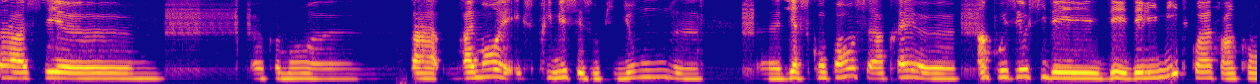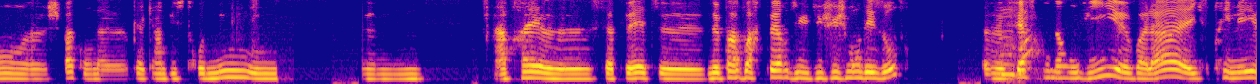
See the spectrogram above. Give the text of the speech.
Bah, C'est euh, euh, comment euh, bah, vraiment exprimer ses opinions, euh, dire ce qu'on pense, après euh, imposer aussi des, limites, quoi. Quand euh, je sais pas, qu'on a quelqu'un abuse trop de nous. après, ça peut être ne pas avoir peur du, jugement des autres, mhm. faire ce qu'on a envie, voilà, exprimer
